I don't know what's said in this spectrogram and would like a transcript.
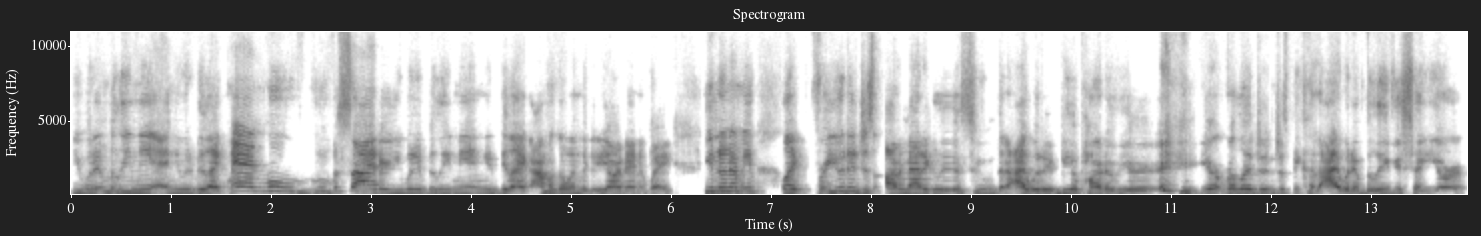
you wouldn't believe me and you would be like, man, move, move aside, or you wouldn't believe me and you'd be like, I'm gonna go in the yard anyway. You know what I mean? Like for you to just automatically assume that I wouldn't be a part of your your religion just because I wouldn't believe you. So your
